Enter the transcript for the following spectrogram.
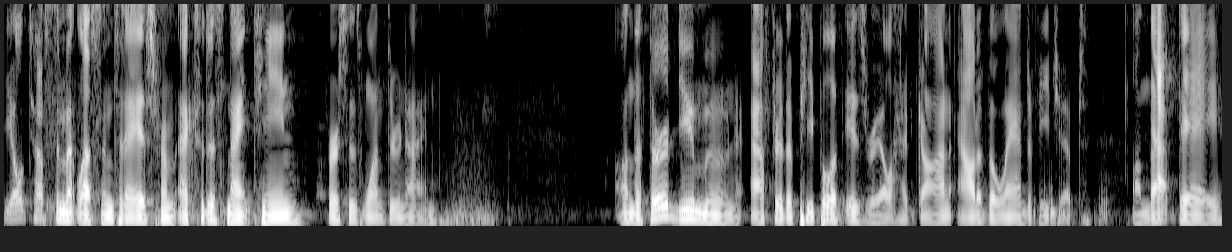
The Old Testament lesson today is from Exodus 19, verses 1 through 9. On the third new moon, after the people of Israel had gone out of the land of Egypt, on that day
